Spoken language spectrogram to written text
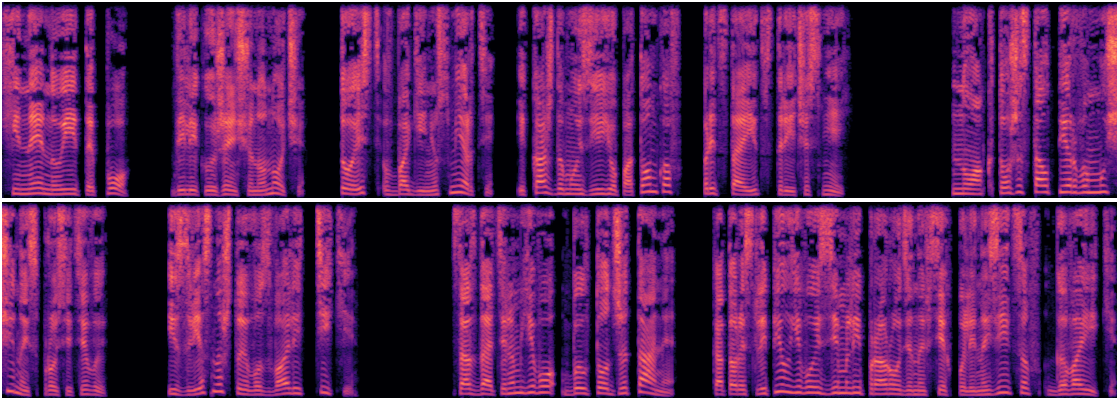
Хине Нуи Тепо, великую женщину ночи, то есть в богиню смерти, и каждому из ее потомков предстоит встреча с ней. Ну а кто же стал первым мужчиной, спросите вы? Известно, что его звали Тики. Создателем его был тот же Тане, который слепил его из земли прародины всех полинезийцев Гаваики.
